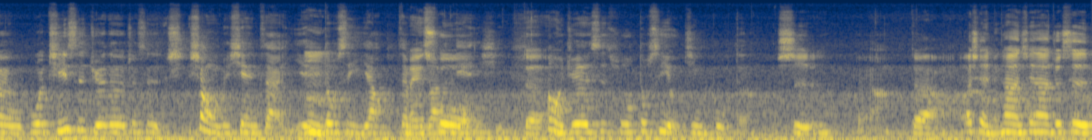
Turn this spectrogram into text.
对我我其实觉得就是像我们现在也嗯都是一样在不断的练习。对，那我觉得是说都是有进步的。是，对啊，对啊，而且你看现在就是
